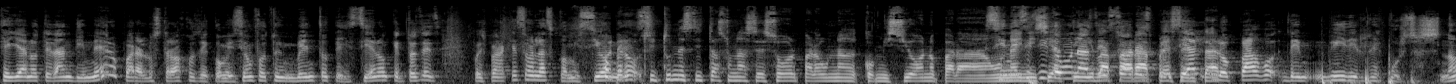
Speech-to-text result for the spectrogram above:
que ya no te dan dinero para los trabajos de comisión, fue tu invento que hicieron, que entonces, pues, ¿para qué son las No, comisiones? pero si tú necesitas un asesor para una comisión o para si una un iniciativa asesor para especial, presentar. lo pago de mis recursos, ¿no?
